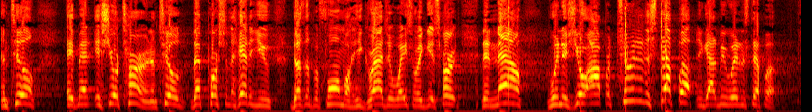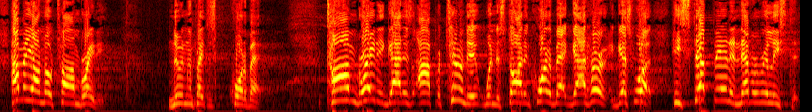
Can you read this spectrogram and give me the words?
until amen, it's your turn until that person ahead of you doesn't perform or he graduates or he gets hurt. Then now, when it's your opportunity to step up, you got to be ready to step up. How many y'all know Tom Brady, New England Patriots quarterback? Tom Brady got his opportunity when the starting quarterback got hurt. And guess what? He stepped in and never released it.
